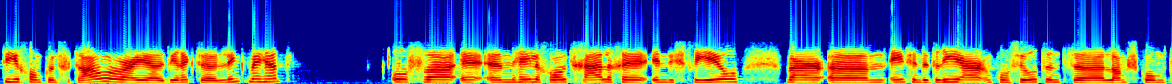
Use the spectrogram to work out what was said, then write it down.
die je gewoon kunt vertrouwen, waar je directe link mee hebt? Of uh, een hele grootschalige industrieel, waar um, eens in de drie jaar een consultant uh, langskomt,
